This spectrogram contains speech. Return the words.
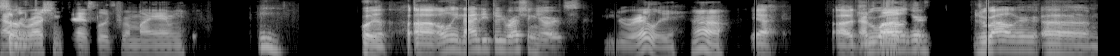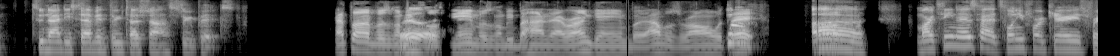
How's So- the rushing stats look from Miami? Well, uh only 93 rushing yards. Really? Huh? Yeah. Uh That's Drew Wilder. Drew Wilder, um 297, three touchdowns, three picks. I thought it was gonna be a Really? close game. It was gonna be behind that run game, but I was wrong with that. Uh, Martinez had 24 carries for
